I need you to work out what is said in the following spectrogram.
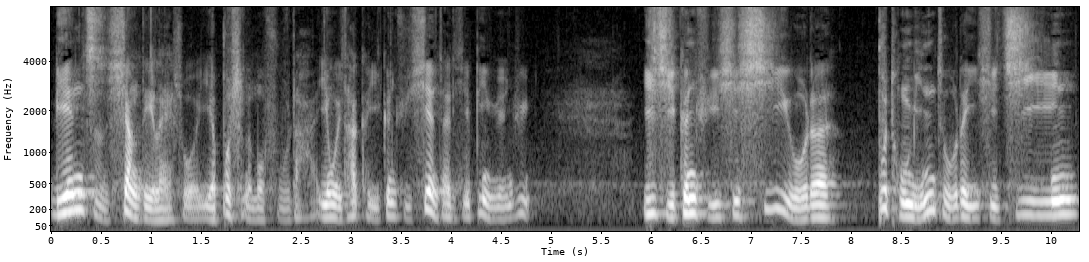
炼制相对来说也不是那么复杂，因为它可以根据现在的一些病原菌，以及根据一些稀有的不同民族的一些基因。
